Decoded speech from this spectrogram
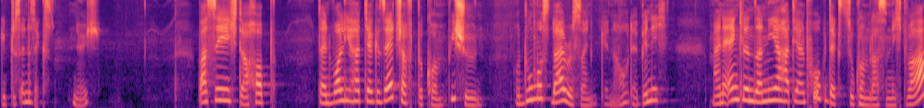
gibt es eine 6. Nicht? Was sehe ich da? Hopp. Dein Wolli hat ja Gesellschaft bekommen. Wie schön. Und du musst Lyrus sein. Genau, der bin ich. Meine Enkelin Sania hat dir ein Pokédex zukommen lassen, nicht wahr?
